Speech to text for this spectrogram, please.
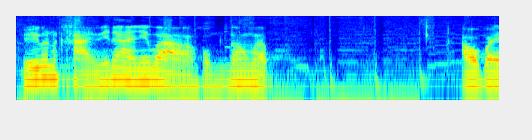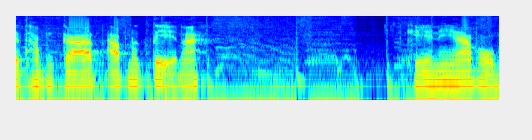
เฮ้ยมันขายไม่ได้นี่ว่า ผมต้องแบบ เอาไปทำการ์ดอัพนักเตะนะโอเคนี่ครับผม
